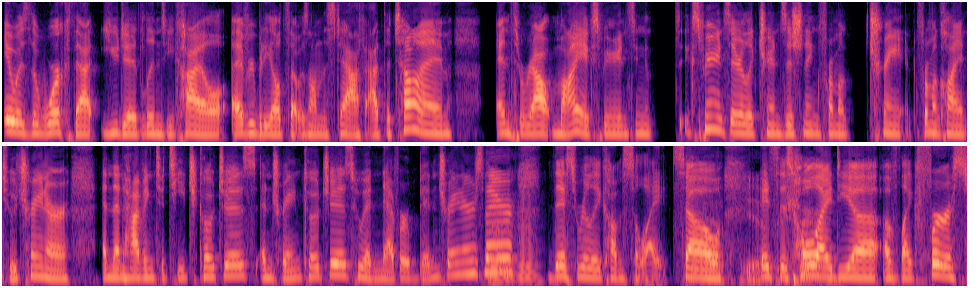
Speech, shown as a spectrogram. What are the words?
it was the work that you did, Lindsay, Kyle, everybody else that was on the staff at the time, and throughout my experiencing experience there, like transitioning from a train from a client to a trainer, and then having to teach coaches and train coaches who had never been trainers there. Mhm. This really comes to light. So Yeah, yeah, it's this whole idea of like first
